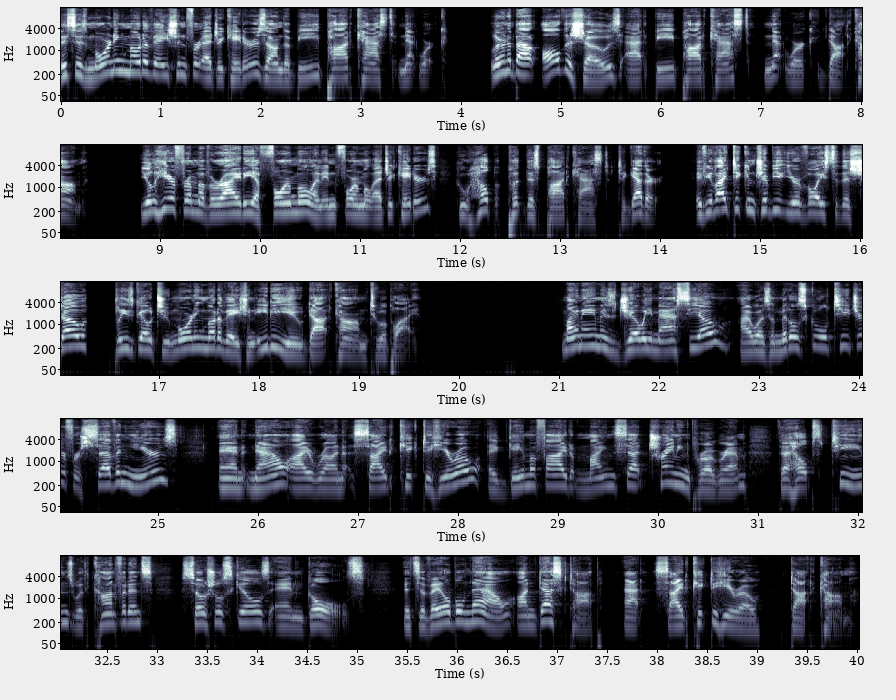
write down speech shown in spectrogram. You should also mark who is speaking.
Speaker 1: This is Morning Motivation for Educators on the B Podcast Network. Learn about all the shows at bpodcastnetwork.com. You'll hear from a variety of formal and informal educators who help put this podcast together. If you'd like to contribute your voice to the show, please go to morningmotivationedu.com to apply. My name is Joey Mascio. I was a middle school teacher for seven years, and now I run Sidekick to Hero, a gamified mindset training program that helps teens with confidence, social skills, and goals. It's available now on desktop at sidekicktohero.com.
